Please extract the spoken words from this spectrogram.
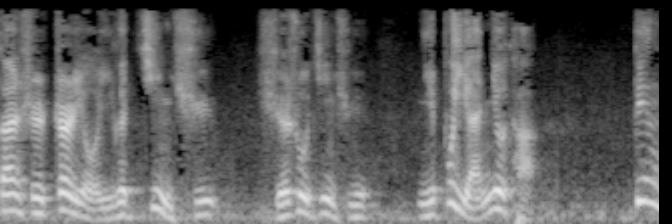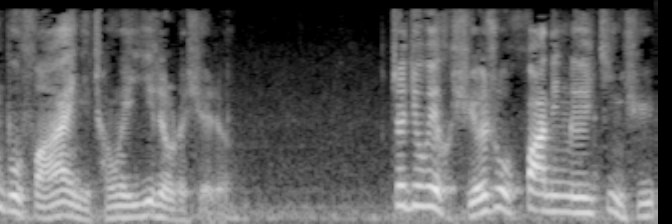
但是这儿有一个禁区。学术禁区，你不研究它，并不妨碍你成为一流的学者。这就为学术划定了一个禁区。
